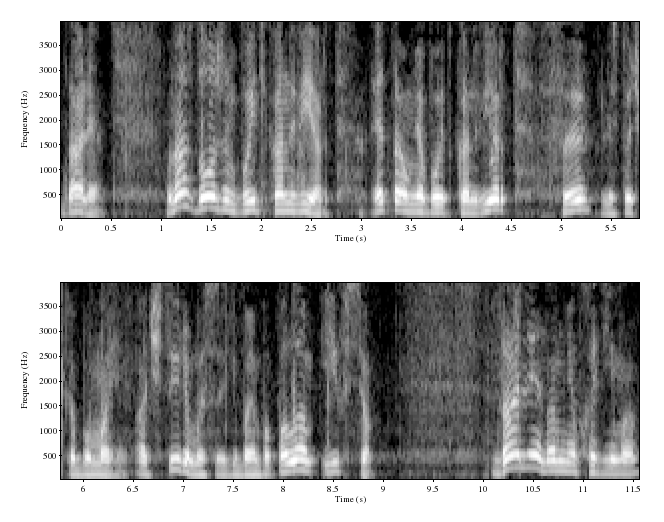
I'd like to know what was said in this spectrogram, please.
Далее. У нас должен быть конверт. Это у меня будет конверт с листочка бумаги. А4 мы сгибаем пополам и все. Далее нам необходимо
